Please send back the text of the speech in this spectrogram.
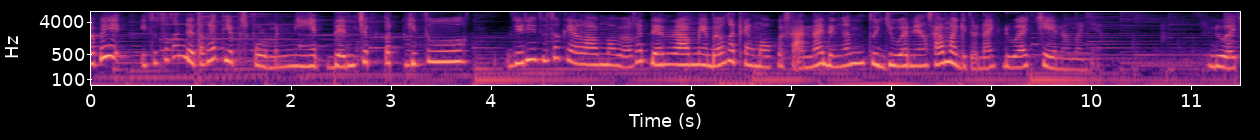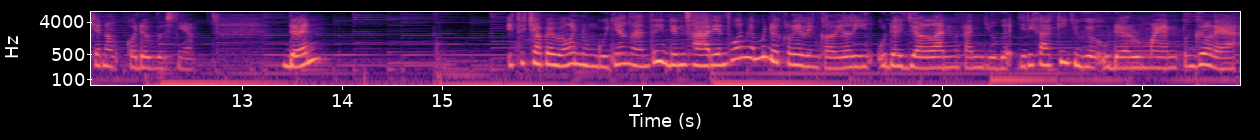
tapi itu tuh kan datangnya tiap 10 menit dan cepet gitu jadi itu tuh kayak lama banget dan rame banget yang mau ke sana dengan tujuan yang sama gitu naik 2C namanya. 2C kode busnya. Dan itu capek banget nunggunya ngantri dan seharian tuh kan kami udah keliling-keliling udah jalan kan juga. Jadi kaki juga udah lumayan pegel ya.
